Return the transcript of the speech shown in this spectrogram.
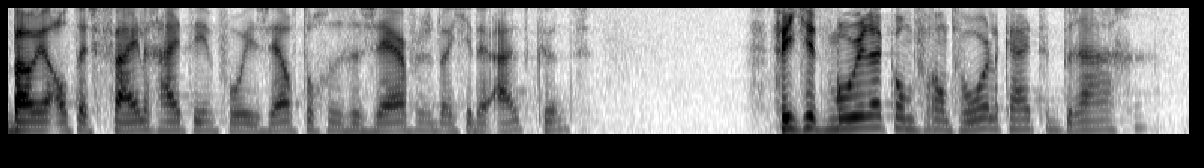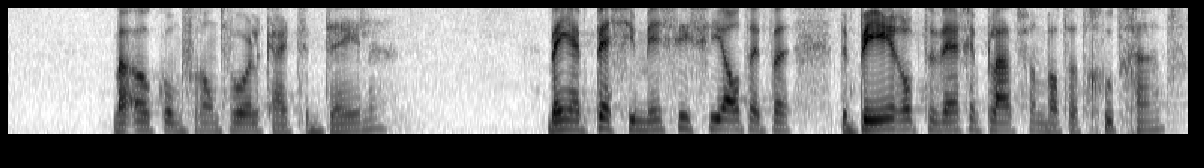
Bouw je altijd veiligheid in voor jezelf, toch een reserve zodat je eruit kunt? Vind je het moeilijk om verantwoordelijkheid te dragen, maar ook om verantwoordelijkheid te delen? Ben jij pessimistisch? Zie je altijd de beren op de weg in plaats van wat het goed gaat?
